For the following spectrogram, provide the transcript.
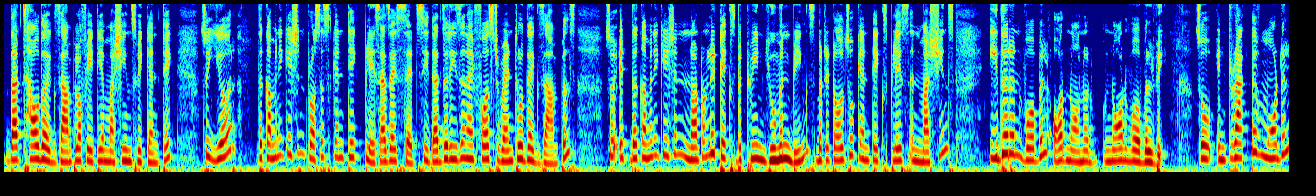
that's how the example of atm machines we can take so here the communication process can take place as i said. See that's the reason i first went through the examples. So it the communication not only takes between human beings but it also can takes place in machines either in verbal or non non-verbal way. So interactive model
